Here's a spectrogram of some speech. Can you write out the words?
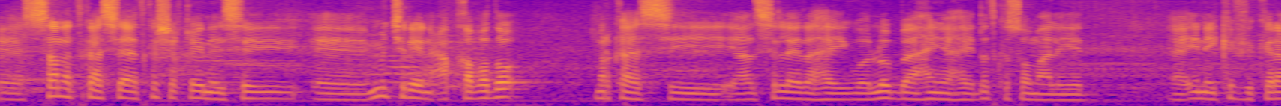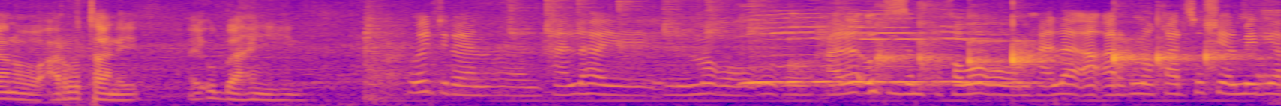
Eh, sanadkaasi aad ka shaqaynaysay eh, ma jireen caqabado? Markaasi aad is leedahay waa loo baahan yahay dadka soomaaliyeed eh, inay ka fikiraan oo caruurtani ay u baahan yihiin way jiraan een, maxaa lahay ilmo oo xaalada autismka qabo oo maxaa lahay aan aragno qaar social media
